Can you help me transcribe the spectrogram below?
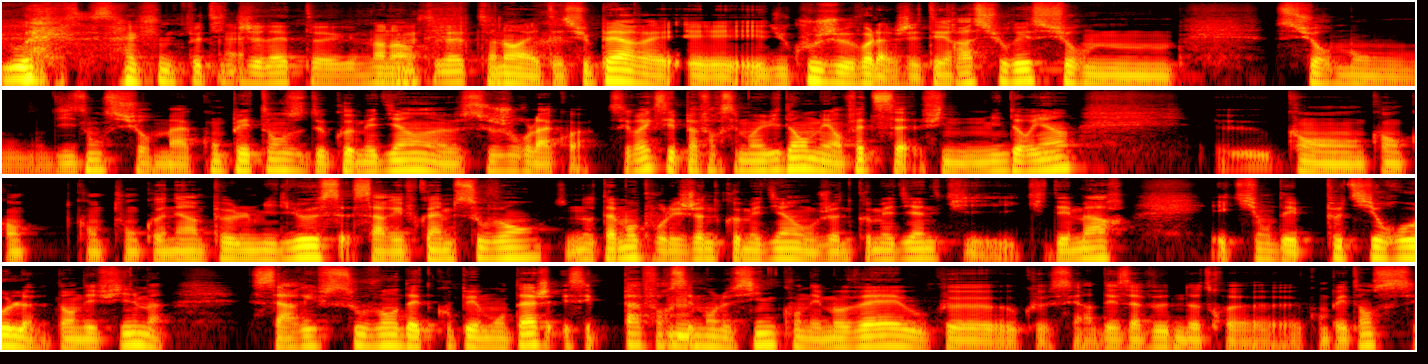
Ouais, c'est une petite jeunette. non, non, non, elle était super, et, et, du coup, je voilà, j'étais rassuré sur sur mon, disons, sur ma compétence de comédien ce jour-là, quoi. C'est vrai que c'est pas forcément évident, mais en fait, ça, mine de rien, quand, quand, quand quand on connaît un peu le milieu, ça, arrive quand même souvent, notamment pour les jeunes comédiens ou jeunes comédiennes qui, démarrent et qui ont des petits rôles dans des films. Ça arrive souvent d'être coupé montage et c'est pas mmh. forcément le signe qu'on est mauvais ou que, c'est un désaveu de notre euh, compétence.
